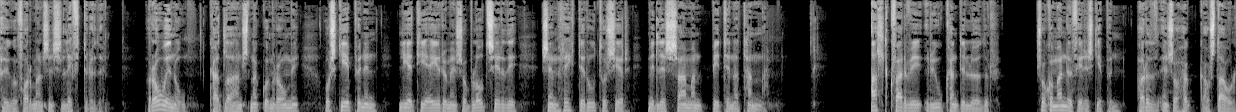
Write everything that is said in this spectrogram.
Augu formansins leiftruðu. Róið nú, kallað hann snöggum rómi og skipunin leti eirum eins og blótsýrði sem hreyttir út úr sér millir samanbitina tanna. Allt hvarfi rjúkandi löður, svo kom önnur fyrir skipun, hörð eins og högg á stál.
